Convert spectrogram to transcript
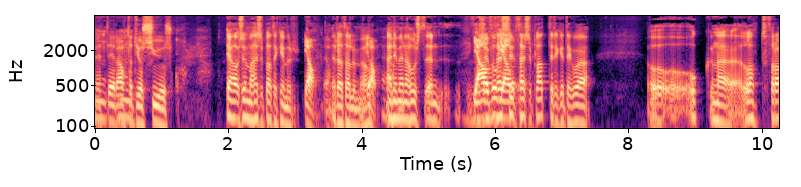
þetta er 87 sko. Já, sem að þessi plata kemur já, já, er að tala um, já. Já. En ég menna, þú veist, en Já, þessi, þessi, þessi platt er ekkert eitthvað ógna langt frá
